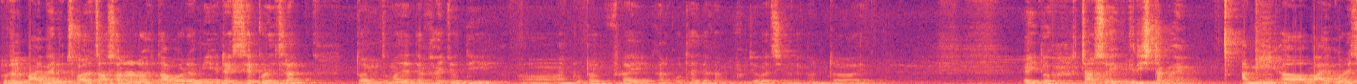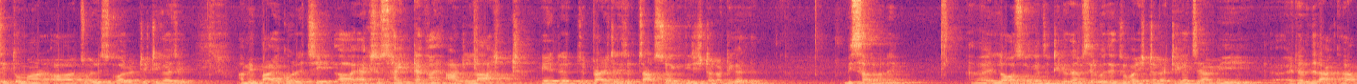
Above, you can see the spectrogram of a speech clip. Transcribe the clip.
টোটাল বাই ভ্যালু ছ হাজার চারশো আঠারো, তারপরে আমি এটা সেল করেছিলাম। তো আমি তোমাদের দেখাই যদি টোটাল প্রাই এখানে কোথায় দেখা আমি খুঁজে পাচ্ছি না এখানটায়। এই তো, চারশো একত্রিশ টাকায়। আমি বাই করেছি তোমার চল্লিশ কোয়ালিটি ঠিক আছে? আমি বাই করেছি একশো ষাট টাকায় আর লাস্ট এর যে প্রাইসটা হচ্ছে চারশো একত্রিশ টাকা, ঠিক আছে? বিশাল মানে লস হয়ে গেছে, ঠিক আছে? আমি সেল একশো বাইশ টাকা, ঠিক আছে? আমি এটা যদি রাখলাম।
